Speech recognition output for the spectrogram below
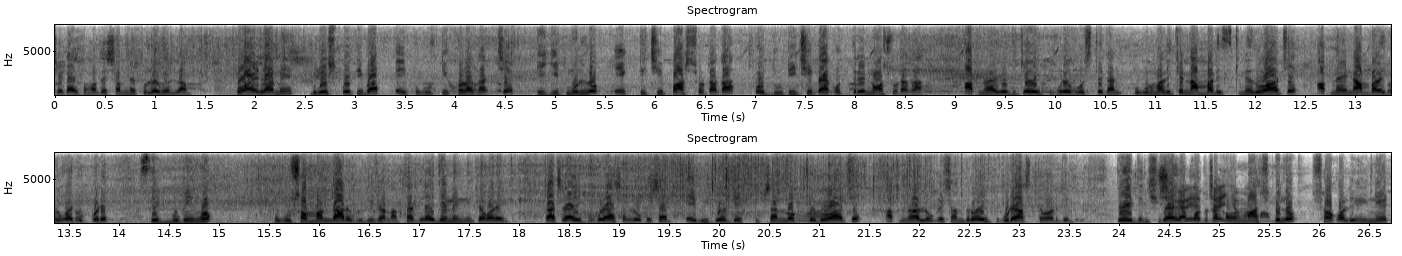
সেটাই তোমাদের সামনে তুলে ধরলাম। পয়লা মে, বৃহস্পতিবার এই পুকুরটি খোলা থাকছে। টিকিট মূল্য একটি ছিপ পাঁচশো টাকা ও দুটি ছিপ একত্রে নশো টাকা। আপনারা যদি কেউ এই পুকুরে বসতে চান, পুকুর মালিকের নাম্বার স্ক্রিনে দেওয়া আছে। আপনার এই নাম্বারে যোগাযোগ করে সিট বুকিংও পুকুর সম্বন্ধে আরও কিছু জানার থাকলে জেনে নিতে পারেন। তাছাড়া এই পুকুরে আসার লোকেশান এই ভিডিওর ডেসক্রিপশন বক্সে দেওয়া আছে। আপনারা লোকেশন ধরেও এই পুকুরে আসতে পারবেন। তো এই দিন শিকারীরা কতটা কেমন মাছ পেল? সকলেরই নেট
